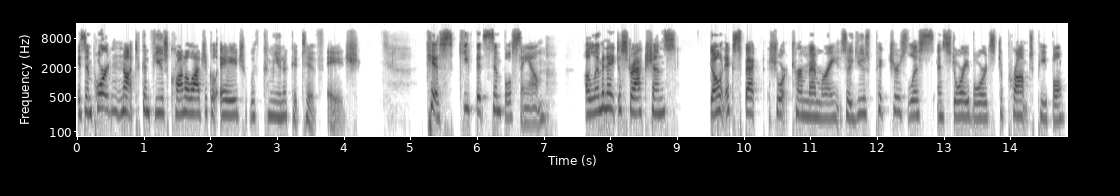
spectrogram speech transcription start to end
It's important not to confuse chronological age with communicative age. KISS, keep it simple, Sam. Eliminate distractions. Don't expect short term memory, so use pictures, lists, and storyboards to prompt people,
